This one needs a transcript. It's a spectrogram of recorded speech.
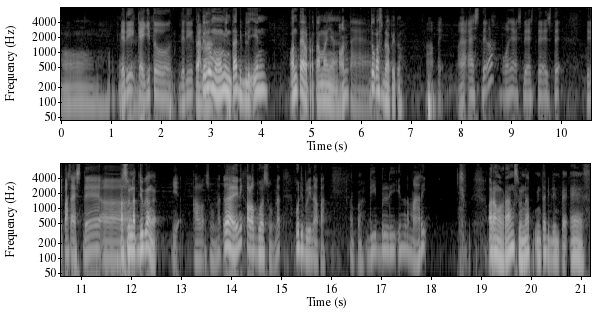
Oh. Jadi oke. kayak gitu. Jadi Berarti karena lu mau minta dibeliin ontel pertamanya. ontel. Itu kelas berapa itu? apa ya? SD lah, pokoknya SD SD SD. Jadi pas SD eh, Pas sunat juga nggak? Iya, kalau sunat. Nah, ini kalau gua sunat, gua dibeliin apa? Apa? Dibeliin lemari. Orang-orang sunat minta dibeliin PS.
